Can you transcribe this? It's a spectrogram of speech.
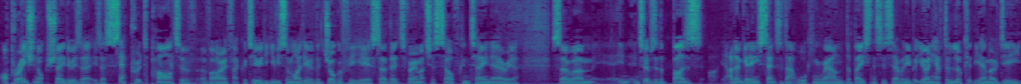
Operation Op Shader is a is a separate part of, of RAF Akrotiri to give you some idea of the geography here. So that it's very much a self-contained area. So um, in, in terms of the buzz, I don't get any sense of that walking around the base necessarily. But you only have to look at the MOD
